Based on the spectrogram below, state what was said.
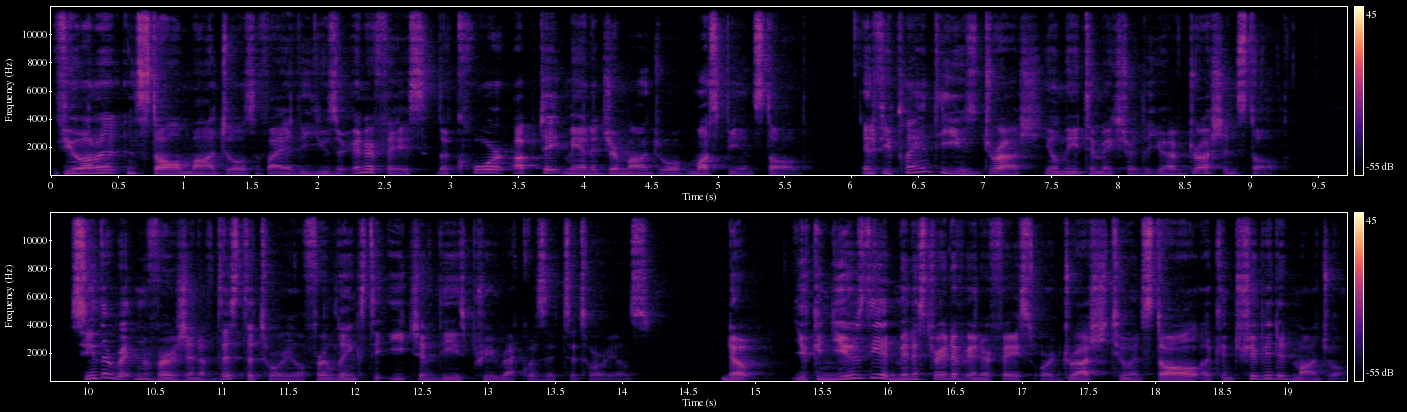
If you want to install modules via the user interface, the core Update Manager module must be installed. And if you plan to use Drush, you'll need to make sure that you have Drush installed. See the written version of this tutorial for links to each of these prerequisite tutorials. Note, you can use the administrative interface or Drush to install a contributed module.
